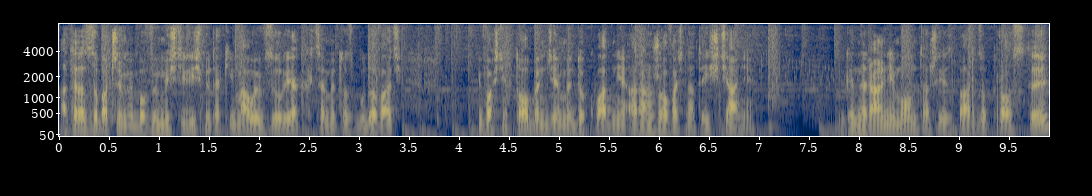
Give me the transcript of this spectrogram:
A teraz zobaczymy, bo wymyśliliśmy taki mały wzór, jak chcemy to zbudować i właśnie to będziemy dokładnie aranżować na tej ścianie. Generalnie montaż jest bardzo prosty.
